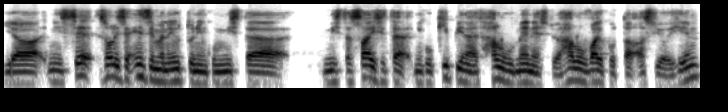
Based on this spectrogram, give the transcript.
ja niin se, se oli se ensimmäinen juttu, niin kuin mistä, mistä sai sitä niin kuin kipinä, että haluaa menestyä, haluaa vaikuttaa asioihin,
